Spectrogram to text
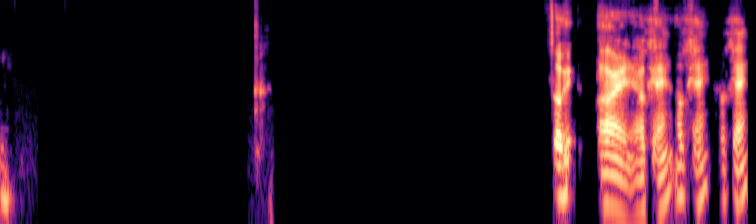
Mm. So, he- all right. Okay. Okay. Okay.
